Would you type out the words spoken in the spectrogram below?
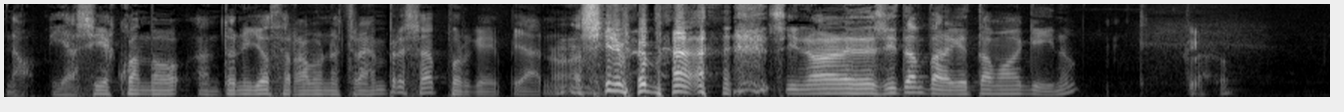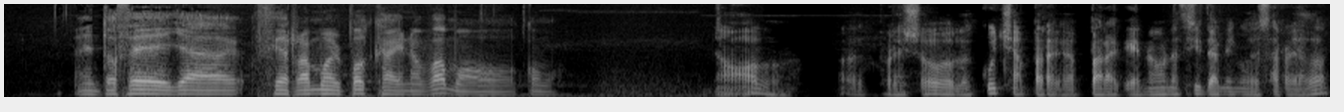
No, y así es cuando Antonio y yo cerramos nuestras empresas porque ya no nos sirve para, si no la necesitan, para que estamos aquí, ¿no? Claro. Entonces ya cerramos el podcast y nos vamos, ¿o cómo? No, por eso lo escuchan, para que, para que no necesitan ningún desarrollador.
